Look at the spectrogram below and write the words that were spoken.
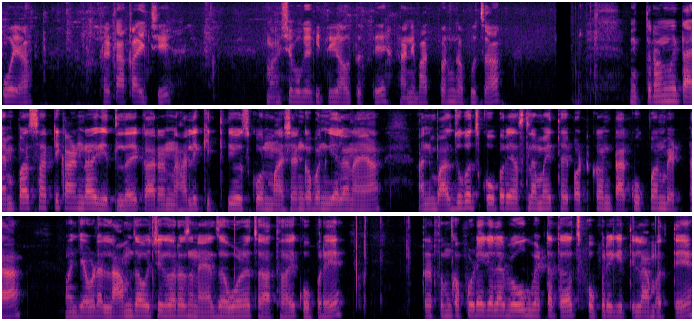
पोया थंय टाकायची. मासे बघूया किती गावतात ते. आणि भात पण कापूचा. मित्रांनो मी टाईमपाससाठी कांडाळ घेतलं आहे कारण हाली किती दिवस कोण माशांका पण गेला नाही हा. आणि बाजूकच कोपरे असल्यामुळे थंय पटकन टाकूक पण भेटता. म्हणजे एवढ्या लांब जाऊची गरज नाही जवळच आहात हय कोपरे. तर तुमका पुढे गेल्यावर बघूक भेटतातच कोपरे किती लांब आहेत ते.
